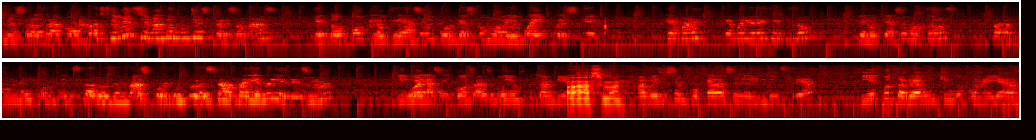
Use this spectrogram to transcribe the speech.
nuestra otra compa. Estoy mencionando muchas personas que topo lo que hacen porque es como de, güey, pues qué, qué, qué mayor ejemplo de lo que hacen otros para poner en contexto a los demás. Por ejemplo, esta Mariana Ledesma, igual hace cosas muy también ah, a veces enfocadas en la industria y he cotorreado un chingo con ella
